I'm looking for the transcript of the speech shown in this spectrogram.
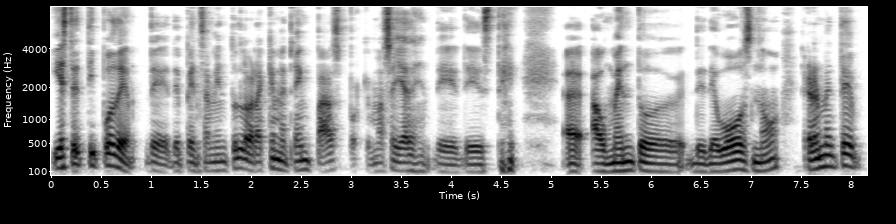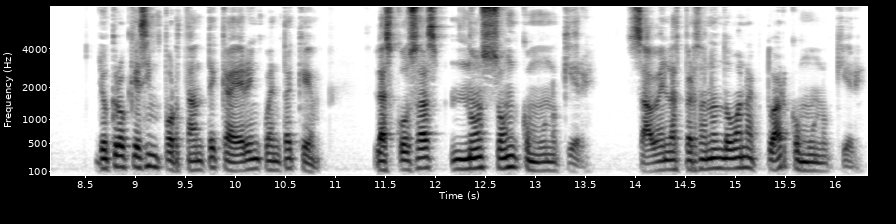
Y este tipo de, de, pensamientos, la verdad que me traen paz, porque más allá de, de este aumento de voz, ¿no? Realmente yo creo que es importante caer en cuenta que las cosas no son como uno quiere. ¿Saben? Las personas no van a actuar como uno quiere.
